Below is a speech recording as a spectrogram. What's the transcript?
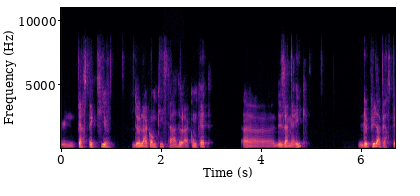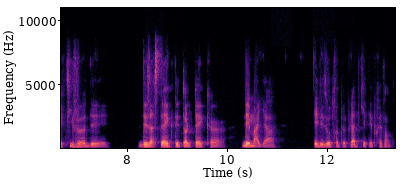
une perspective de la conquista, de la conquête euh, des Amériques, depuis la perspective des, des Aztèques, des Toltecs, des Mayas et des autres peuplades qui étaient présentes.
